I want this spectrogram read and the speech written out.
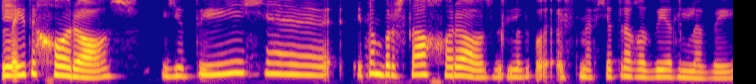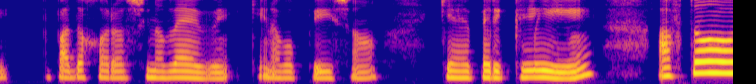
λέγεται χορός, γιατί είχε, ήταν μπροστά ο χορός, δηλαδή, στην αρχαία τραγωδία δηλαδή, που πάντα ο χορός συνοδεύει και είναι από πίσω και περικλεί. Αυτό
